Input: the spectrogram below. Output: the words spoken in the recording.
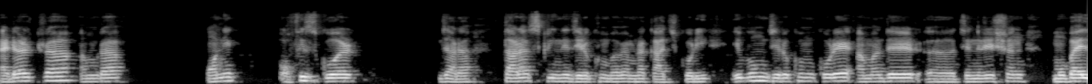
অ্যাডাল্টরা আমরা অনেক অফিস গোয়ার যারা তারা স্ক্রিনে যেরকম ভাবে আমরা কাজ করি এবং যেরকম করে আমাদের জেনারেশন মোবাইল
